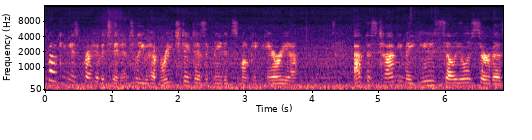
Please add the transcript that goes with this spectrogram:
Smoking is prohibited until you have reached a designated smoking area. At this time, you may use cellular service.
